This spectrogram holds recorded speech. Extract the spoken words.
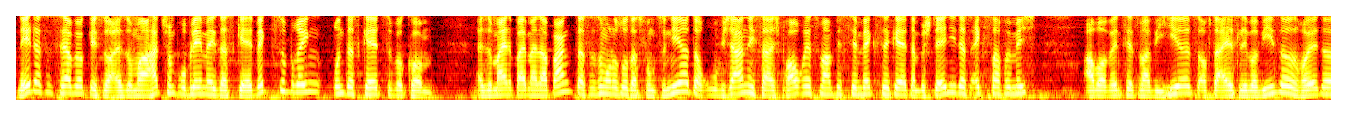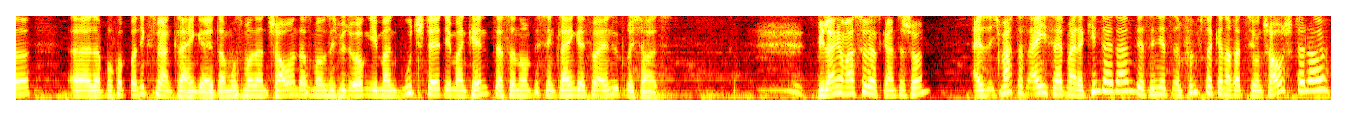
Nee, das ist ja wirklich so. Also man hat schon Probleme, das Geld wegzubringen und das Geld zu bekommen. Also meine, bei meiner Bank, das ist immer so, das funktioniert. Da rufe ich an, ich sage, ich brauche jetzt mal ein bisschen Wechselgeld, dann bestellen die das extra für mich. Aber wenn es jetzt mal wie hier ist, auf der Eisleber Wiese, heute, äh, da bekommt man nichts mehr an Kleingeld. Da muss man dann schauen, dass man sich mit irgendjemandem gut stellt, den man kennt, dass er noch ein bisschen Kleingeld für einen übrig hat. Wie lange machst du das Ganze schon? Also ich mache das eigentlich seit meiner Kindheit an. Wir sind jetzt in fünfter Generation Schausteller.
